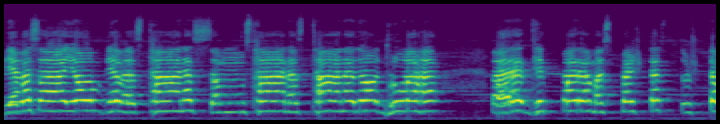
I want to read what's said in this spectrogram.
व्यवसायो व्यवस्थानः संस्थानस्थानदो ध्रुवः। परधिः परमस्पष्टस्तुष्टः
